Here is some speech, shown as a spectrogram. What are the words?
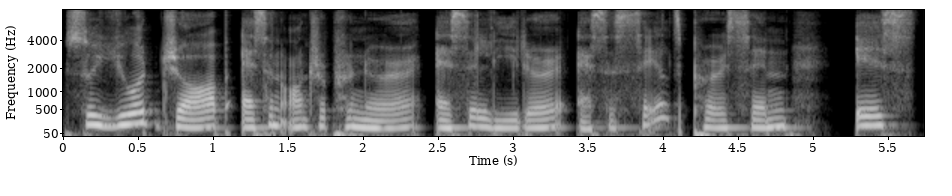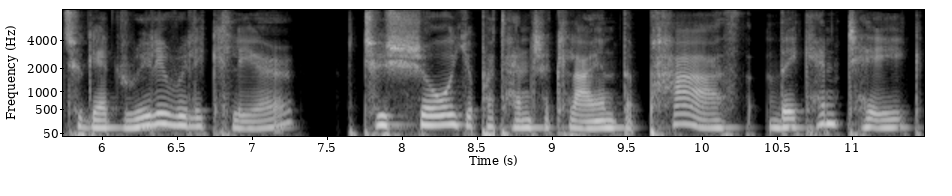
So, your job as an entrepreneur, as a leader, as a salesperson is to get really, really clear, to show your potential client the path they can take,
